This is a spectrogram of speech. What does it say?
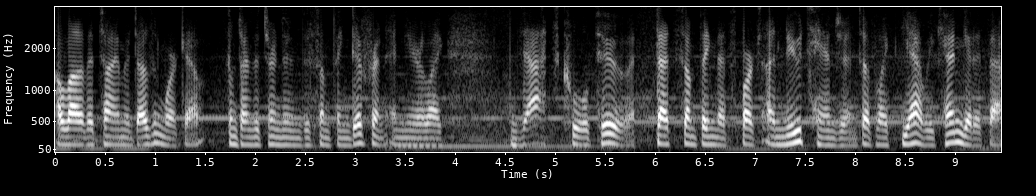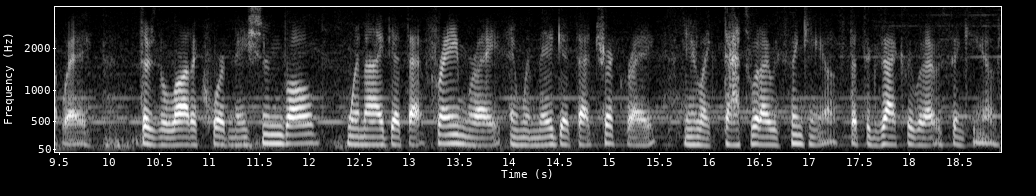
a lot of the time it doesn't work out. Sometimes it turns into something different and you're like, that's cool too. That's something that sparks a new tangent of like, yeah, we can get it that way. There's a lot of coordination involved when I get that frame right and when they get that trick right. And you're like, that's what I was thinking of. That's exactly what I was thinking of.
